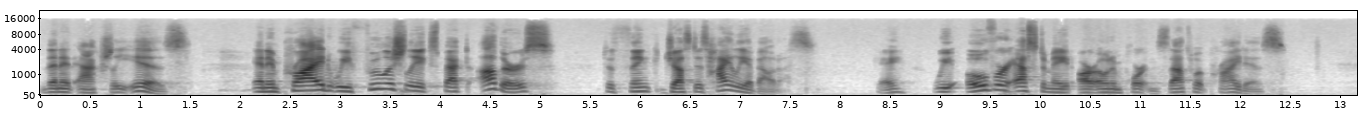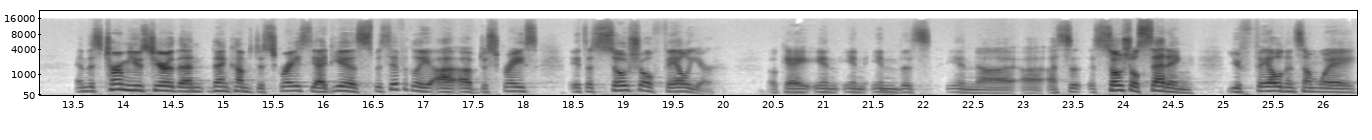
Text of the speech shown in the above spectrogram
than it actually is. And in pride, we foolishly expect others to think just as highly about us. Okay? We overestimate our own importance. That's what pride is. And this term used here then, then comes disgrace. The idea is specifically uh, of disgrace, it's a social failure. Okay, in, in, in, this, in uh, uh a, a social setting, you failed in some way,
